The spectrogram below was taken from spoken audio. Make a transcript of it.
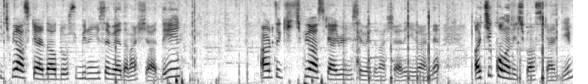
hiçbir asker daha doğrusu birinci seviyeden aşağı değil. Artık hiçbir asker birinci seviyeden aşağı değil yani. Açık olan hiçbir asker diyeyim.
